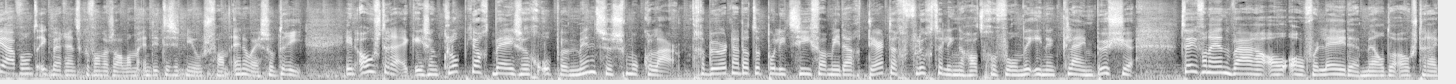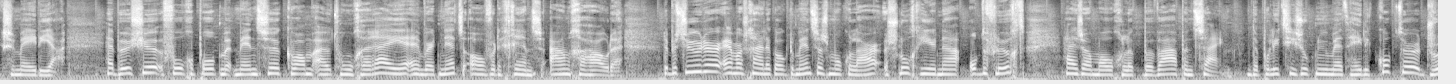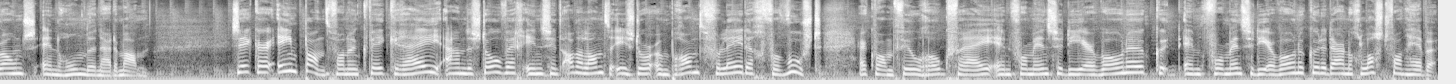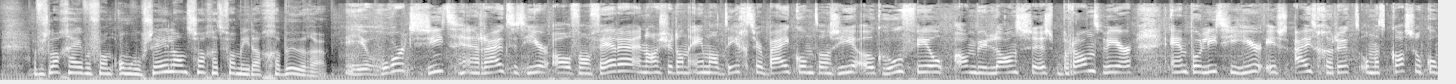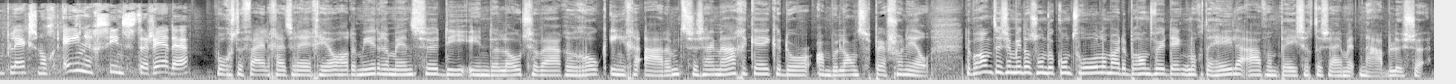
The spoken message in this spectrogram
Goedenavond, ik ben Renske van der Zalm en dit is het nieuws van NOS op 3. In Oostenrijk is een klopjacht bezig op een mensensmokkelaar. Het gebeurt nadat de politie vanmiddag 30 vluchtelingen had gevonden in een klein busje. Twee van hen waren al overleden, melden Oostenrijkse media. Het busje, volgepropt met mensen, kwam uit Hongarije en werd net over de grens aangehouden. De bestuurder en waarschijnlijk ook de mensensmokkelaar sloeg hierna op de vlucht. Hij zou mogelijk bewapend zijn. De politie zoekt nu met helikopter, drones en honden naar de man. Zeker één pand van een kwekerij aan de Stoofweg in Sint-Anneland is door een brand volledig verwoest. Er kwam veel rook vrij en voor, mensen die er wonen, en voor mensen die er wonen kunnen daar nog last van hebben. Een verslaggever van Omroep Zeeland zag het vanmiddag gebeuren. Je hoort, ziet en ruikt het hier al van verre. En als je dan eenmaal dichterbij komt, dan zie je ook hoeveel ambulances, brandweer en politie hier is uitgerukt om het kasselcomplex nog enigszins te redden. Volgens de veiligheidsregio hadden meerdere mensen die in de loodsen waren rook ingeademd. Ze zijn nagekeken door ambulancepersoneel. De brand is inmiddels onder controle, maar de brandweer denkt nog de hele avond bezig te zijn met nablussen.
